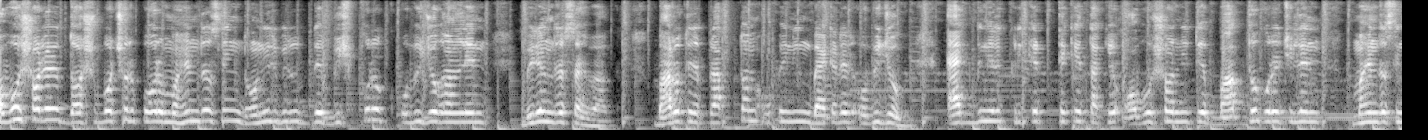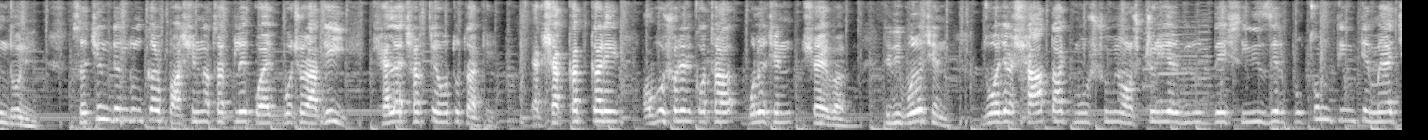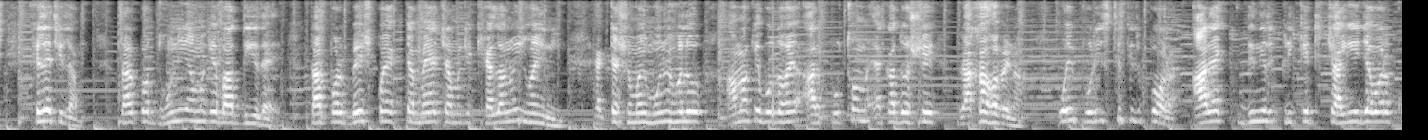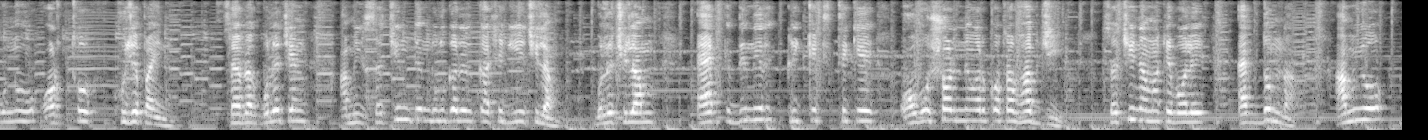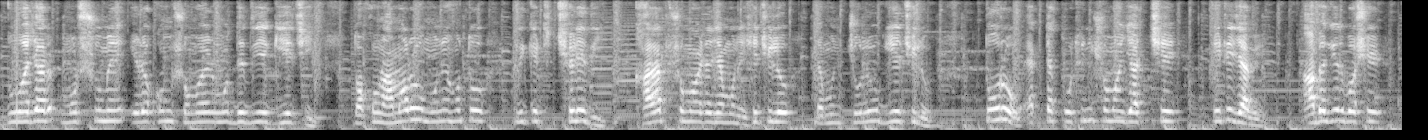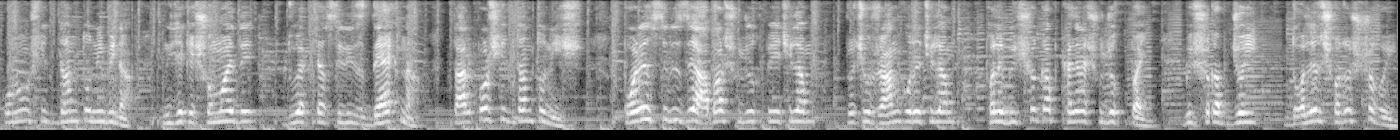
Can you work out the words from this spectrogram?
অবসরের দশ বছর পর মহেন্দ্র সিং ধোনির বিরুদ্ধে বিস্ফোরক অভিযোগ আনলেন বীরেন্দ্র সেহবাগ ভারতের প্রাক্তন ওপেনিং ব্যাটারের অভিযোগ, একদিনের ক্রিকেট থেকে তাকে অবসর নিতে বাধ্য করেছিলেন মহেন্দ্র সিং ধোনি। সচিন তেন্ডুলকার পাশে না থাকলে কয়েক বছর আগেই খেলা ছাড়তে হতো তাকে। এক সাক্ষাৎকারে অবসরের কথা বলেছেন সেহবাগ তিনি বলেছেন দু হাজার সাত আট মরশুমে অস্ট্রেলিয়ার বিরুদ্ধে সিরিজের প্রথম তিনটে ম্যাচ খেলেছিলাম। তারপর ধোনি আমাকে বাদ দিয়ে দেয়। তারপর বেশ কয়েকটা ম্যাচ আমাকে খেলানোই হয়নি। একটা সময় মনে হলো আমাকে বোধহয় আর প্রথম একাদশে রাখা হবে না। ওই পরিস্থিতির পর আর এক দিনের ক্রিকেট চালিয়ে যাওয়ার কোনো অর্থ খুঁজে পাইনি। সাহেবরাগ বলেছেন, আমি সচিন তেন্ডুলকারের কাছে গিয়েছিলাম। বলেছিলাম, একদিনের ক্রিকেট থেকে অবসর নেওয়ার কথা ভাবছি। সচিন আমাকে বলে, একদম না। আমিও দু হাজার মরশুমে এরকম সময়ের মধ্যে দিয়ে গিয়েছি, তখন আমারও মনে হতো ক্রিকেট ছেড়ে দিই। খারাপ সময়টা যেমন এসেছিল, তেমন চলেও গিয়েছিল। তোরও একটা কঠিন সময় যাচ্ছে, কেটে যাবে। আবেগের বসে কোনো সিদ্ধান্ত নিবি না। নিজেকে সময় দে, দু একটা সিরিজ দেখ না, তারপর সিদ্ধান্ত নিস। পরের সিরিজে আবার সুযোগ পেয়েছিলাম, প্রচুর রান করেছিলাম, ফলে বিশ্বকাপ খেলার সুযোগ পাই। বিশ্বকাপ জয়ী দলের সদস্য হই।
